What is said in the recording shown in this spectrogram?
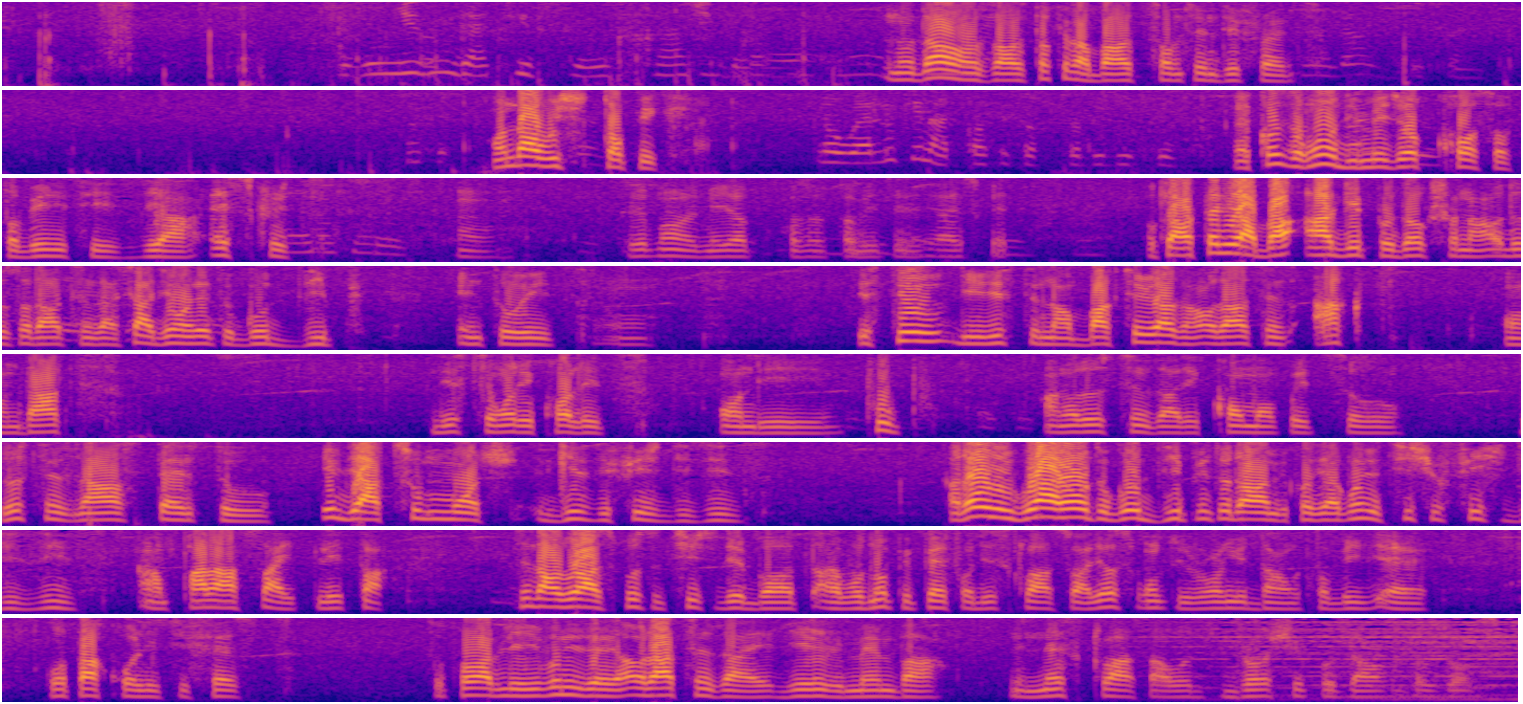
As in using their teeth to scratch the No, that was I was talking about something different. No, that's different. Under which topic? No, we're looking at causes of turbidity. Because one of the major cause of turbidity is their excrete. Mm. One of the major causes of turbidity is their excrete. Okay, I'll tell you about algae production and all those other things. I said I didn't want to go deep into it. Mm. It's still the this thing now. Bacteria and other things act on that. This thing, what they call it, on the poop and all those things that they come up with. So those things now tends to, if they are too much, it gives the fish disease. I don't to go, I want to go deep into that one because they are going to teach you fish disease and parasite later. I think that's what I was supposed to teach today, but I was not prepared for this class, so I just want to run you down to be uh, water quality first. So probably even if there are other things I didn't remember, in the next class I would brush people down those ones.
